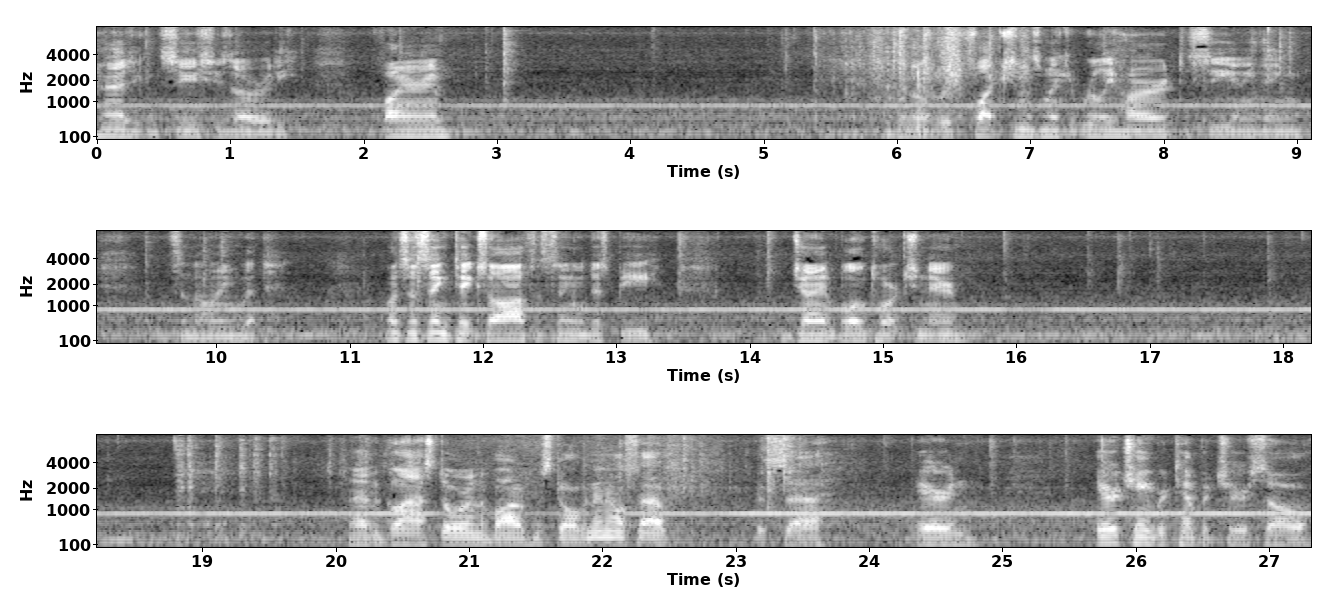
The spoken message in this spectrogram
As you can see she's already firing. You know the reflections make it really hard to see anything. It's annoying but once this thing takes off this thing will just be a giant blowtorch in there. I have a glass door on the bottom of the stove and then I also have this uh, air and air chamber temperature so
